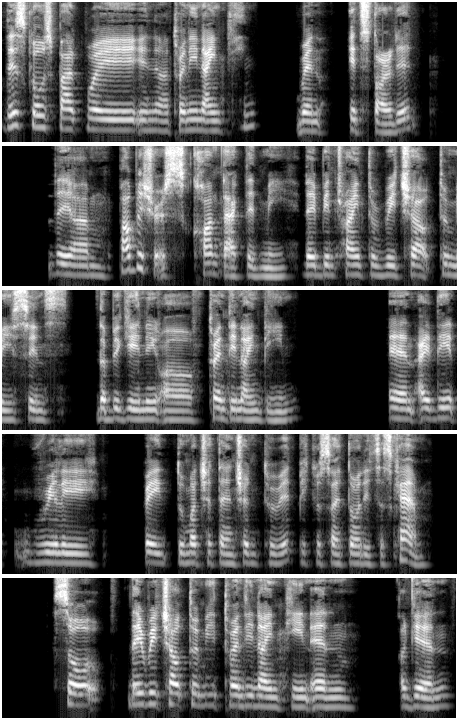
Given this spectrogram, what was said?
This goes back way in uh, 2019 when it started. The um, publishers contacted me. They've been trying to reach out to me since the beginning of 2019 and i didn't really paid too much attention to it because I thought it's a scam. So they reached out to me 2019 and again,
